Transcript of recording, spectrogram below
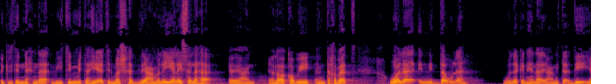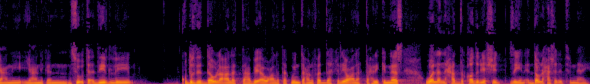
فكرة إن إحنا بيتم تهيئة المشهد لعملية ليس لها يعني علاقة بالانتخابات ولا إن الدولة وده كان هنا يعني تقدير يعني يعني كان سوء تقدير لقدرة الدولة على التعبئة وعلى تكوين تحالفات داخلية وعلى تحريك الناس ولا إن حد قادر يحشد زينا. الدولة حشدت في النهاية.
